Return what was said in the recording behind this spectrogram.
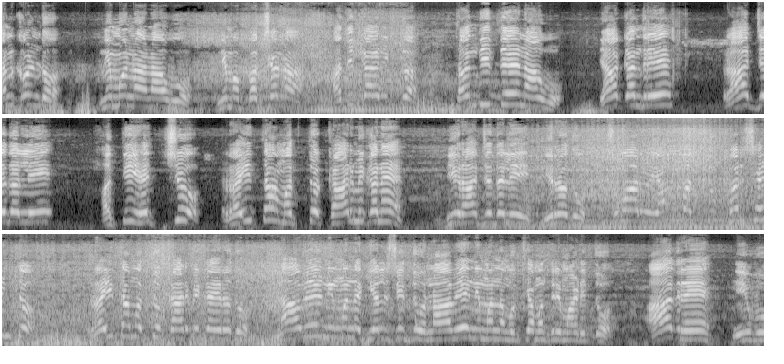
ಅಂದ್ಕೊಂಡು ನಿಮ್ಮನ್ನು ನಾವು, ನಿಮ್ಮ ಪಕ್ಷನ ಅಧಿಕಾರಕ್ಕೆ ತಂದಿದ್ದೇ ನಾವು. ಯಾಕಂದರೆ ರಾಜ್ಯದಲ್ಲಿ ಅತಿ ಹೆಚ್ಚು ರೈತ ಮತ್ತು ಕಾರ್ಮಿಕನೇ ಈ ರಾಜ್ಯದಲ್ಲಿ ಇರೋದು. ಸುಮಾರು ಎಂಬತ್ತು ಪರ್ಸೆಂಟು ರೈತ ಮತ್ತು ಕಾರ್ಮಿಕ ಇರೋದು. ನಾವೇ ನಿಮ್ಮನ್ನು ಗೆಲ್ಲಿಸಿದ್ದು, ನಾವೇ ನಿಮ್ಮನ್ನು ಮುಖ್ಯಮಂತ್ರಿ ಮಾಡಿದ್ದು. ಆದರೆ ನೀವು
